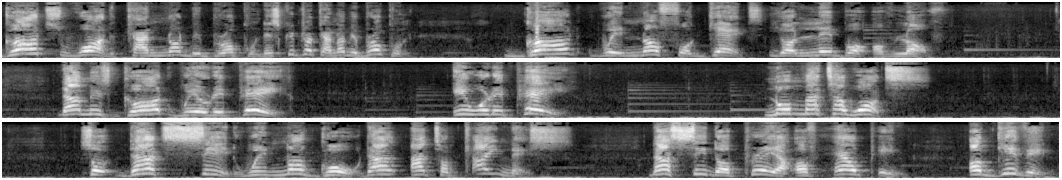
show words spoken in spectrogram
God's word cannot be broken, the scripture cannot be broken. God will not forget your labor of love. That means God will repay. He will repay no matter what. So that seed will not go, that act of kindness, that seed of prayer, of helping, of giving,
